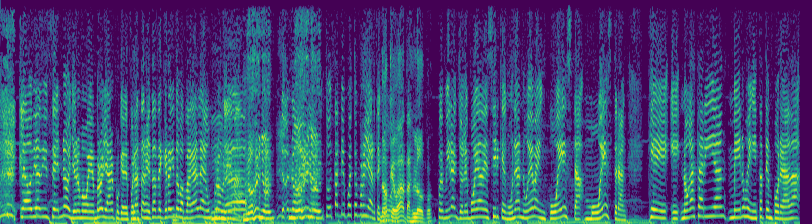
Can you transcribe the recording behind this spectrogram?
Claudia dice, no, yo no me voy a embrollar porque después las tarjetas de crédito para pagarla es un problema. No, señor. No, No, señor. señor. ¿Tú estás dispuesto a embrollarte? No, Cuba? que va, estás loco. Pues mira, yo les voy a decir que en una nueva encuesta muestran que eh, no gastarían menos en esta temporada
